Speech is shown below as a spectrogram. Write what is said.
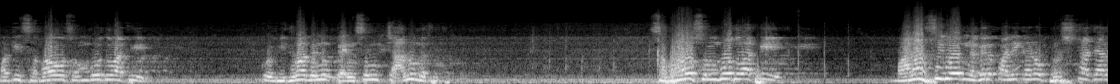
બાકી સભાઓ સંબોધવાથી કોઈ વિધવા બેનનું પેન્શન ચાલુ નથી થતું. સભાઓ સંબોધવાથી બાલાસિનોર નગરપાલિકાનો ભ્રષ્ટાચાર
